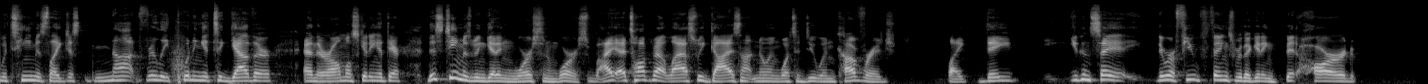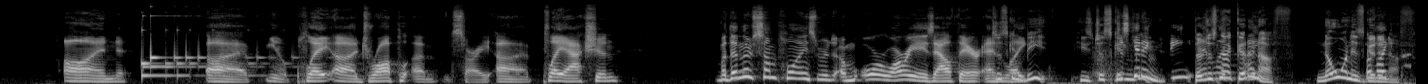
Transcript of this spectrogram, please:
a team is like just not really putting it together, and they're almost getting it there. This team has been getting worse and worse. I, I talked about last week, guys not knowing what to do in coverage. Like they, you can say there were a few things where they're getting bit hard on uh, you know, play, uh, draw, pl- um, sorry, uh, play action. But then there's some points where um, Oruwariye is out there and just like beat. He's just getting, just getting beat. beat. They're just like, not good I, enough. No one is good like, enough.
